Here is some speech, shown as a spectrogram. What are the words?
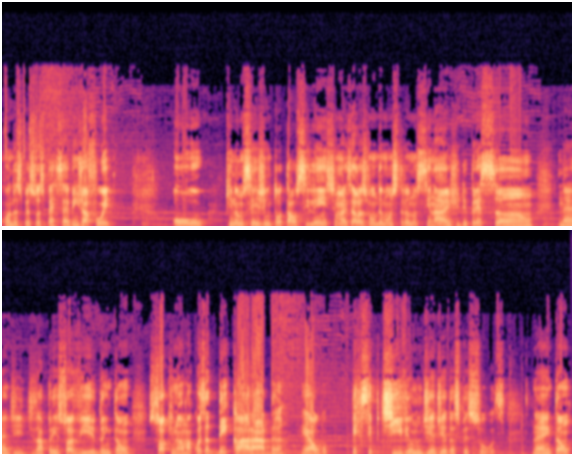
quando as pessoas percebem já foi, ou que não seja em total silêncio, mas elas vão demonstrando sinais de depressão, né, de desapreço à vida. Então, só que não é uma coisa declarada, é algo perceptível no dia a dia das pessoas. Né? Então,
